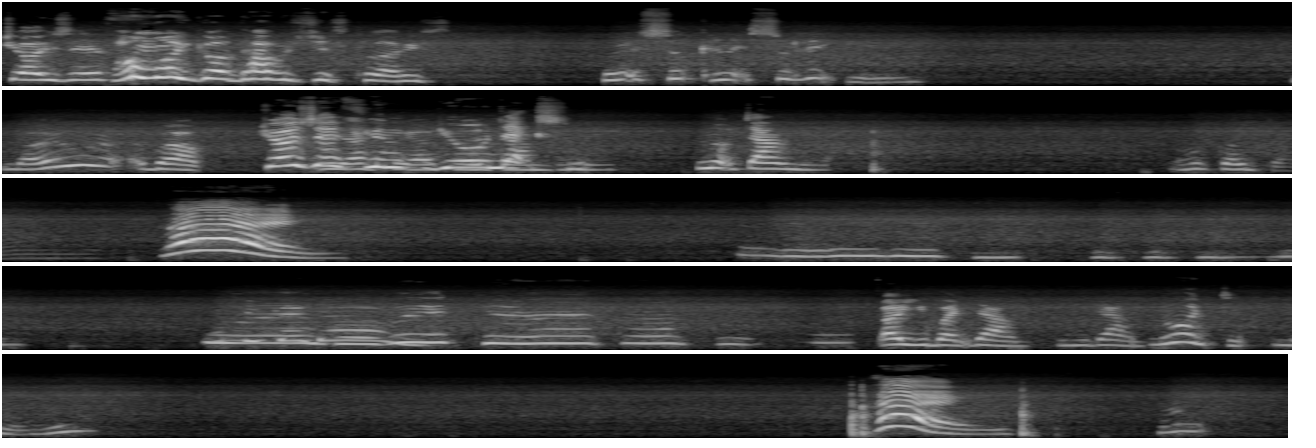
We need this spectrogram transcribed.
Joseph. Oh my god, that was just close. Will it still, can it still hit you? No, well, Joseph, you, you're next to me. I'm not down yet. I'll go down. Hey! Oh, you went down. You down? No, I didn't. No. Hey!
